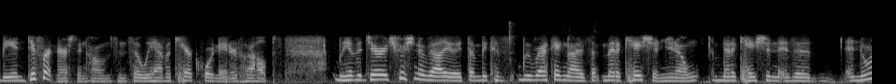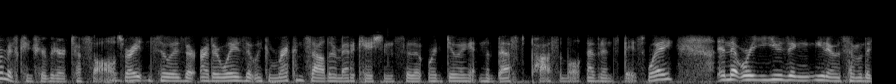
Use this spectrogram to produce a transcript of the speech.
be in different nursing homes. And so we have a care coordinator who helps. We have a geriatrician evaluate them because we recognize that medication, you know, medication is an enormous contributor to falls, right? And so is there are there ways that we can reconcile their medications so that we're doing it in the best possible evidence-based way, and that we're using, you know, some of the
